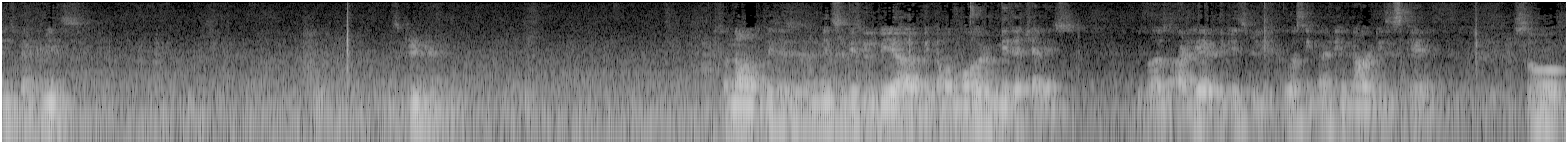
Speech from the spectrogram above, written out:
inspect means sprint review. So now this is means this will be a become a more major challenge because earlier it is related to a single team, now it is scaled. So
